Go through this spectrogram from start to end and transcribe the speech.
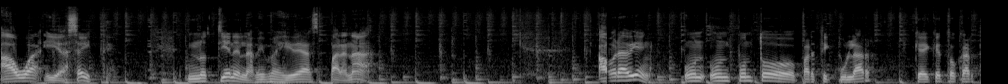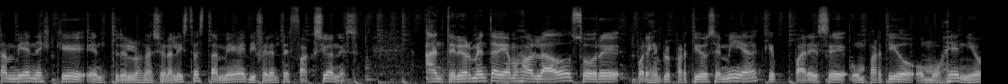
agua y aceite. No tienen las mismas ideas para nada. Ahora bien, un, un punto particular que hay que tocar también es que entre los nacionalistas también hay diferentes facciones. Anteriormente habíamos hablado sobre, por ejemplo, el partido Semilla, que parece un partido homogéneo,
